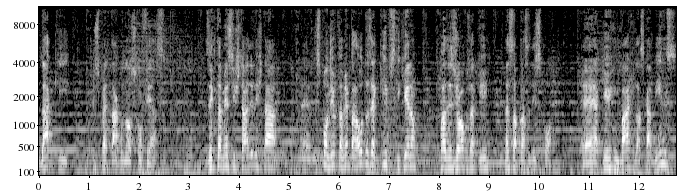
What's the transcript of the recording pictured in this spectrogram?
daqui o espetáculo da nossa confiança. Dizer que também esse estádio ele está é, disponível também para outras equipes que queiram fazer jogos aqui nessa praça de esporte. É, aqui embaixo das cabines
